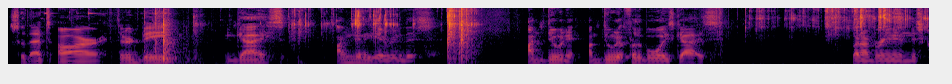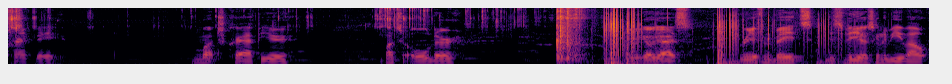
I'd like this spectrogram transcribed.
So that's our third bait. And guys, I'm gonna get rid of this. I'm doing it. I'm doing it for the boys, guys. But I'm bringing in this crankbait. Much crappier. Much older. Here we go, guys. Three different baits. This video is gonna be about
